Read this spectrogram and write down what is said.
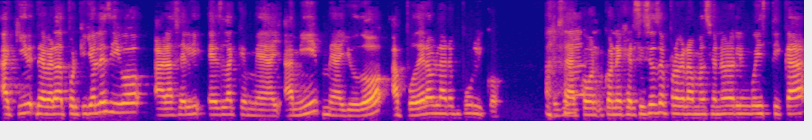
aquí, de verdad, porque yo les digo, Araceli es la que me, a mí me ayudó a poder hablar en público. O sea, con, con, ejercicios de programación neurolingüística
